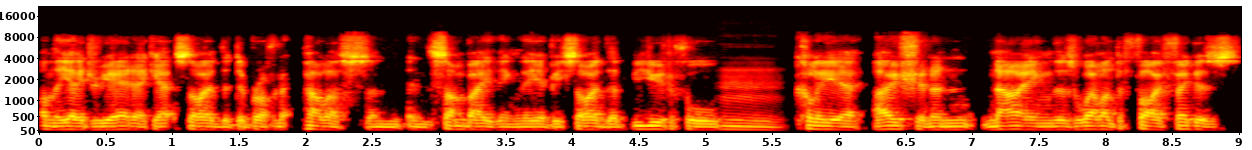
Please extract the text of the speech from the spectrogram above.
on the Adriatic outside the Dubrovnik Palace and, and sunbathing there beside the beautiful, mm. clear ocean and knowing there's well into five figures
